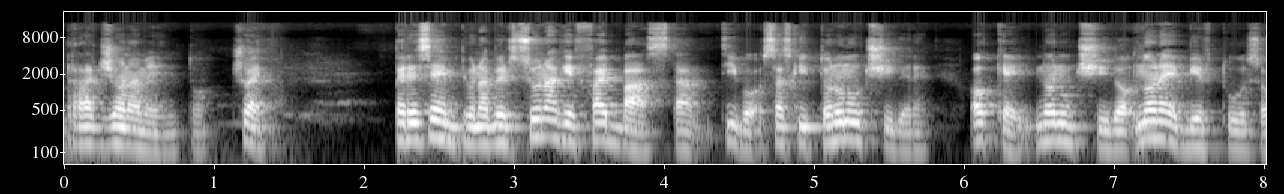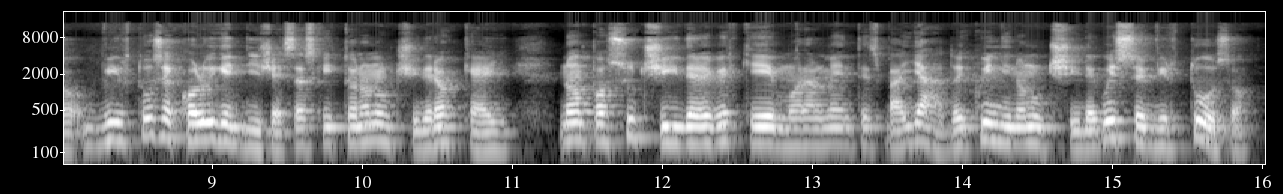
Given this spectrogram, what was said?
ragionamento. Cioè, per esempio, una persona che fa e basta, tipo sta scritto non uccidere. Ok, non uccido, non è virtuoso. Virtuoso è colui che dice sta scritto non uccidere, ok, non posso uccidere perché è moralmente sbagliato e quindi non uccide. Questo è virtuoso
